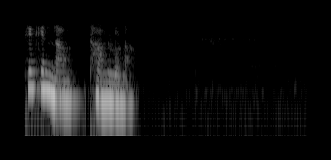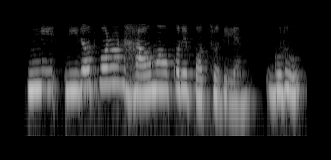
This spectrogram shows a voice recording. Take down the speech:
থেকে নাম থামল না। নীরদবরণ হাওমাও করে পত্র দিলেন, গুরু,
